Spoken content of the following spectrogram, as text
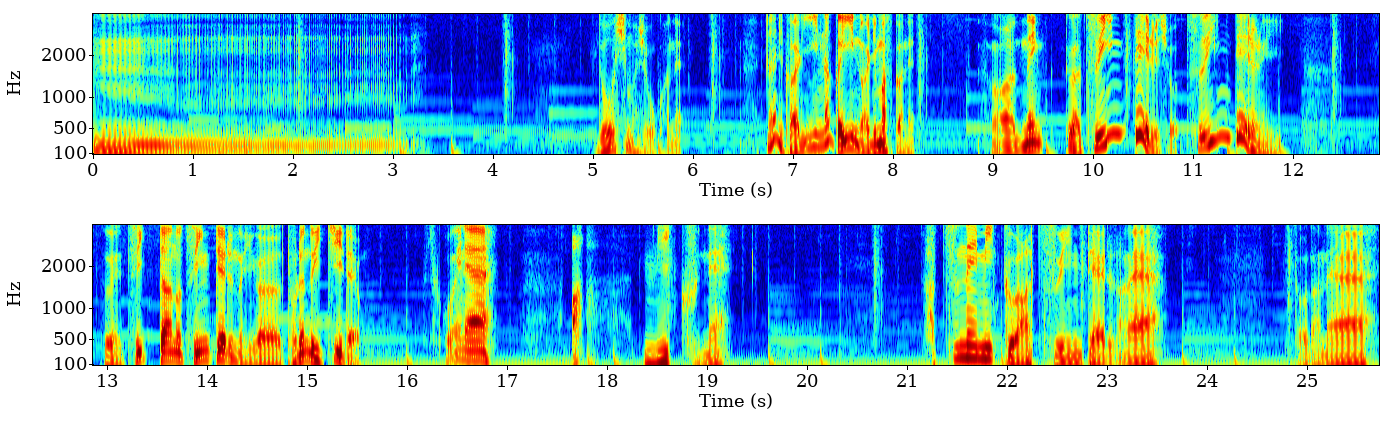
うーん。どうしましょうかね。何かいい、なんかいいのありますかねあ、ね、てかツインテールでしょツインテールの日。そうね、ツイッターのツインテールの日がトレンド1位だよ。すごいね。あ、ミクね。初音ミクはツインテールだね。そうだね。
